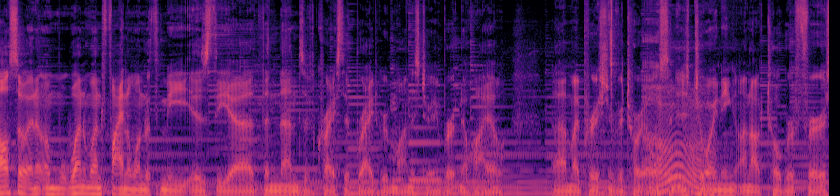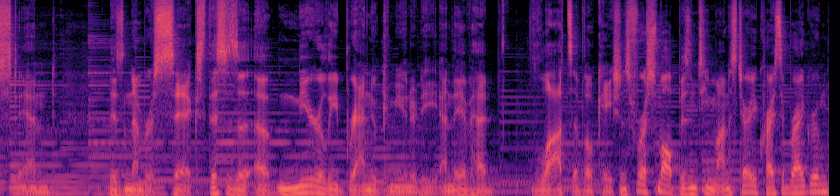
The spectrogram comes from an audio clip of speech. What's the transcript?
also, and um, one one final one with me is the uh, the Nuns of Christ the Bridegroom Monastery in Burton, Ohio. Uh, my parishioner Victoria Olson is joining on October first and is number six. This is a, a nearly brand new community, and they have had lots of vocations for a small Byzantine monastery. Christ the Bridegroom,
